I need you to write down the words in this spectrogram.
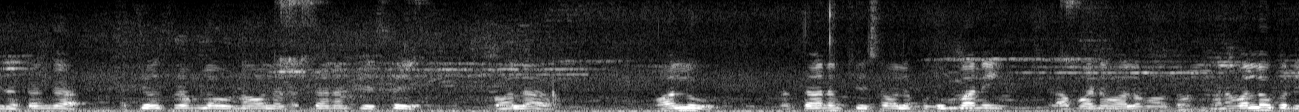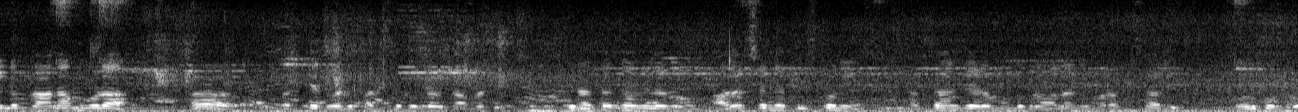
ఈ రకంగా అత్యవసరంలో ఉన్న వాళ్ళ రక్తదానం చేస్తే వాళ్ళ వాళ్ళు రక్తదానం చేసిన వాళ్ళ కుటుంబాన్ని కాపాడిన వాళ్ళం అవుతాం. మన వల్ల ఒక నిండు ప్రాణం కూడా బతికేటువంటి పరిస్థితి ఉంటుంది కాబట్టి ఈ రకంగా వీళ్ళను ఆదర్శంగా తీసుకొని రక్తదానం చేయడం ముందుకు రావాలని మరొకసారి కోరుకుంటూ.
